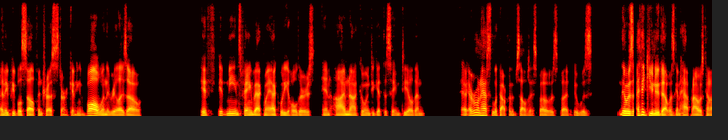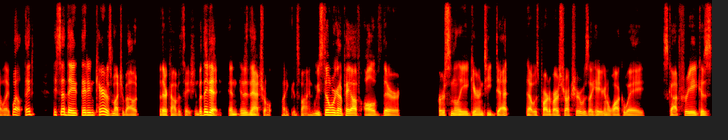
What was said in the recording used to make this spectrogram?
I think people's self interest start getting involved when they realize, oh, if it means paying back my equity holders and I'm not going to get the same deal, then everyone has to look out for themselves, I suppose. But it was, it was. I think you knew that was going to happen. I was kind of like, well, they they said they they didn't care as much about their compensation, but they did, and it is natural. Like it's fine. We still were going to pay off all of their personally guaranteed debt. That was part of our structure. Was like, hey, you're going to walk away scot free because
